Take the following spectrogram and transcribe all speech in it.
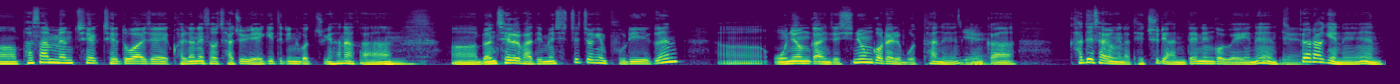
어, 파산 면책 제도와 이제 관련해서 자주 얘기 드리는 것 중에 하나가 음. 어, 면책을 받으면 실질적인 불이익은 어, 5년간 이제 신용 거래를 못 하는 예. 그러니까 카드 사용이나 대출이 안 되는 것 외에는 예. 특별하게는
